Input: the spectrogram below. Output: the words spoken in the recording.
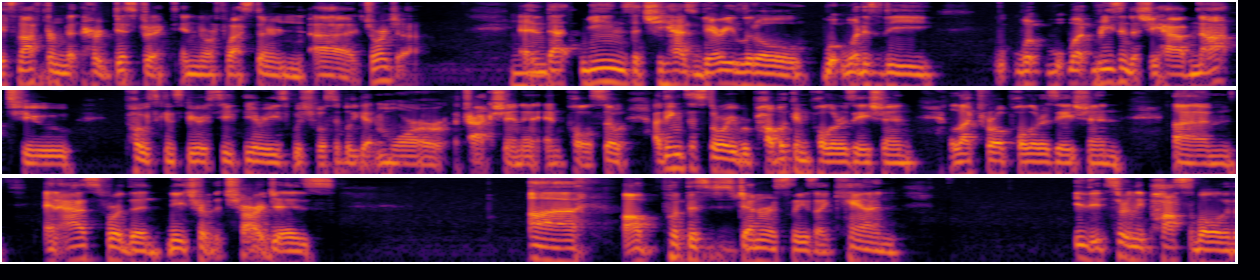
It's not from her district in northwestern uh, Georgia. Mm. And that means that she has very little. What, what is the what what reason does she have not to post conspiracy theories, which will simply get more attraction and, and, pull? So I think it's a story of Republican polarization, electoral polarization. Um, and as for the nature of the charges, uh, I'll put this as generously as I can. It, it's certainly possible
